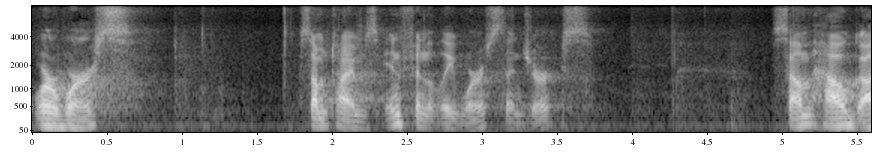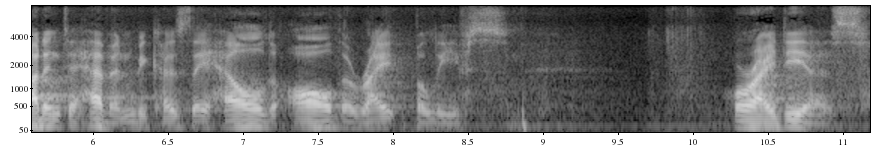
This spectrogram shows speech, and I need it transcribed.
or worse, sometimes infinitely worse than jerks, somehow got into heaven because they held all the right beliefs or ideas.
